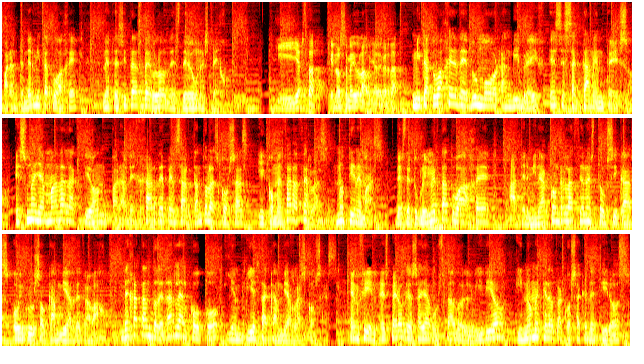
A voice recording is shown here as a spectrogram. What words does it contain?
para entender mi tatuaje, necesitas verlo desde un espejo. Y ya está, que no se me ha ido la olla, de verdad. Mi tatuaje de Do More and Be Brave es exactamente eso. Es una llamada a la acción para dejar de pensar tanto las cosas y comenzar a hacerlas, no tiene más. Desde tu primer tatuaje a terminar con relaciones tóxicas o incluso cambiar de trabajo. Deja tanto de darle al coco y empieza a cambiar las cosas. En fin, espero que os haya gustado el vídeo y no me queda otra cosa que deciros,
